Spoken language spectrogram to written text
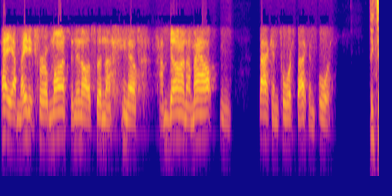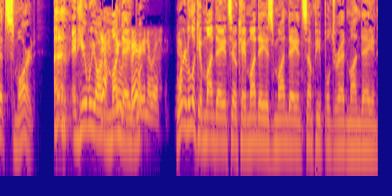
hey, I made it for a month and then all of a sudden, I, you know, I'm done, I'm out, and back and forth, back and forth. I think that's smart. and here we are yeah, on Monday. Very We're- interesting. We're going to look at Monday and say, okay, Monday is Monday, and some people dread Monday. And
